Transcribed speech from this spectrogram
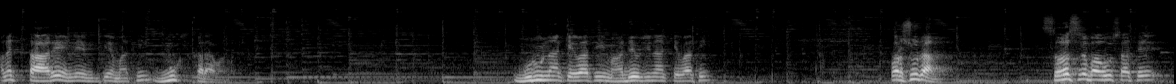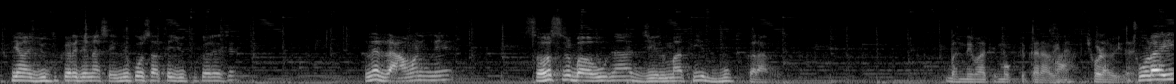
અને તારે એને એમ કે એમાંથી મુક્ત કરાવવાનું ગુરુના કહેવાથી, મહાદેવજીના કહેવાથી, પરશુરામ સહસ્રબાહુ સાથે ત્યાં યુદ્ધ કરે છે એના સૈનિકો સાથે યુદ્ધ કરે છે. અને રાવણને સહસ્રબાહુના જેલમાંથી મુક્ત કરાવે છે. બંદીમાંથી મુક્ત કરાવીને છોડાવી છોડાઈ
